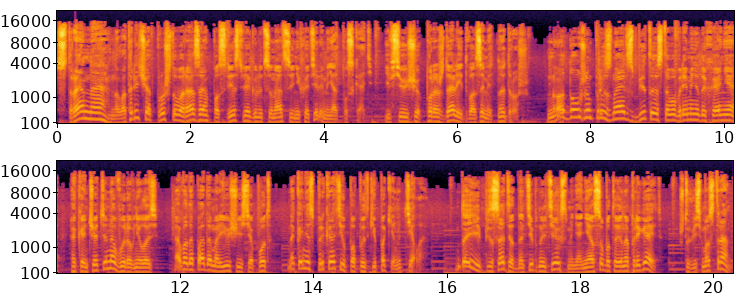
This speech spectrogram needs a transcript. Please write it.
Странно, но в отличие от прошлого раза, последствия галлюцинации не хотели меня отпускать и все еще порождали едва заметную дрожь. Но, должен признать, сбитое с того времени дыхание окончательно выровнялось, а водопадом льющийся пот наконец прекратил попытки покинуть тело. Да и писать однотипный текст меня не особо-то и напрягает, что весьма странно,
